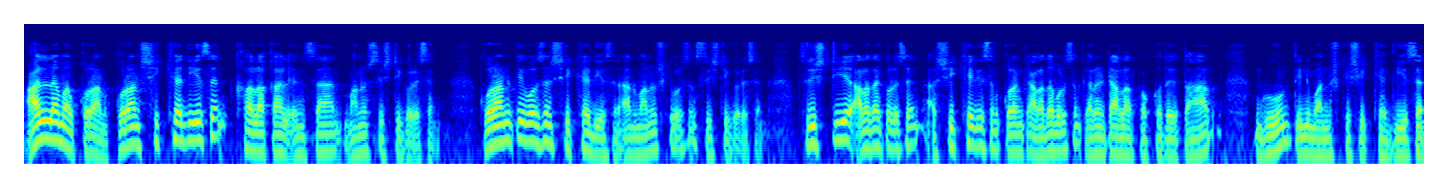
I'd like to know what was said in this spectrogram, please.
আল্লাম আল কোরআন। কোরআন শিক্ষা দিয়েছেন, খালাক আল ইনসান মানুষ সৃষ্টি করেছেন। কোরআনকে বলেছেন শিক্ষা দিয়েছেন, আর মানুষকে বলেছেন সৃষ্টি করেছেন। সৃষ্টি আলাদা করেছেন, আর শিক্ষা দিয়েছেন, কোরআনকে আলাদা বলেছেন, কারণ এটা আল্লাহর পক্ষ থেকে তার গুণ, তিনি মানুষকে শিক্ষা দিয়েছেন,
